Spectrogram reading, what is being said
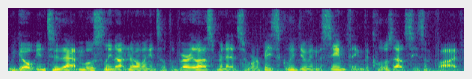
we go into that mostly not knowing until the very last minute, so we're basically doing the same thing to close out season 5.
